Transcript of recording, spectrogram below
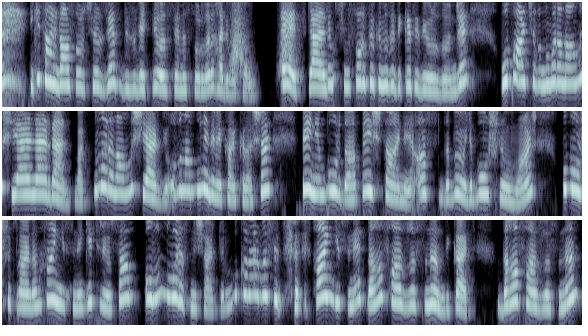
İki tane daha soru çözeceğiz. Bizi bekliyor ÖSYM soruları. Hadi bakalım. Evet geldim. Şimdi soru kökümüze dikkat ediyoruz önce. Bu parçada numaralanmış yerlerden. Bak numaralanmış yer diyor. O zaman bu ne demek arkadaşlar? Benim burada 5 tane aslında böyle boşluğum var. Bu boşluklardan hangisine getiriyorsam onun numarasını işaretliyorum. Bu kadar basit. Hangisine daha fazlasının dikkat daha fazlasının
